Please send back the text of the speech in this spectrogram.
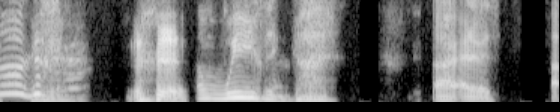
Oh god. I'm wheezing. God. All right. Anyways, uh,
